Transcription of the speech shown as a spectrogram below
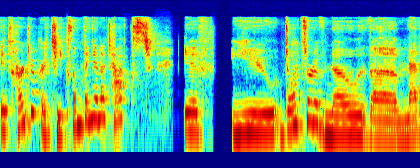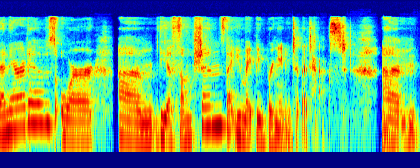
it's hard to critique something in a text if you don't sort of know the meta narratives or um, the assumptions that you might be bringing to the text. Mm. Um,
